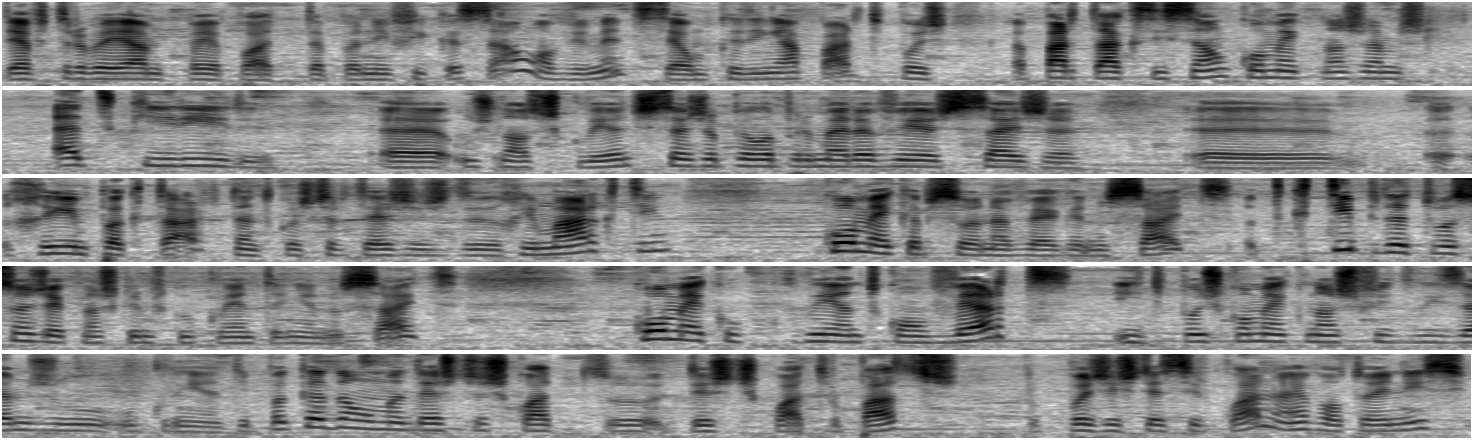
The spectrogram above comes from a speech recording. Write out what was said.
deve trabalhar muito bem a parte da planificação, obviamente, isso é um bocadinho à parte, depois a parte da aquisição, como é que nós vamos adquirir uh, os nossos clientes, seja pela primeira vez, seja uh, reimpactar, portanto, com estratégias de remarketing, como é que a pessoa navega no site, de que tipo de atuações é que nós queremos que o cliente tenha no site, como é que o cliente converte e depois como é que nós fidelizamos o, o cliente. E para cada uma destes quatro, destes quatro passos, depois isto é circular, não é? Volta ao início,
